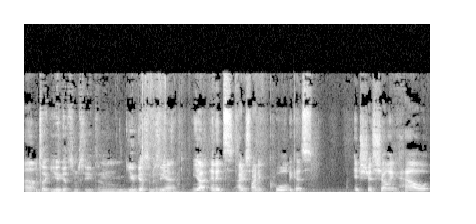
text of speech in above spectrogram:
Um, It's like you get some seeds and you get some seeds. yeah, yeah, and it's I just find it cool because it's just showing how.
